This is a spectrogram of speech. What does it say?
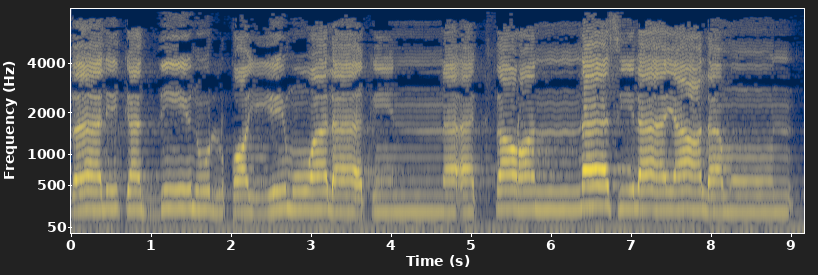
ذلك الدين القيم ولكن أكثر الناس لا يعلمون.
